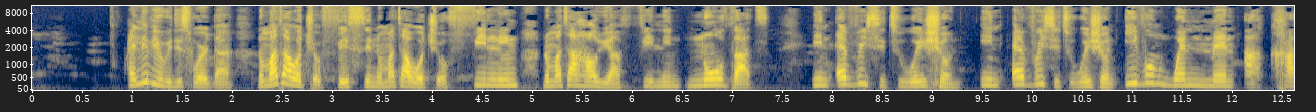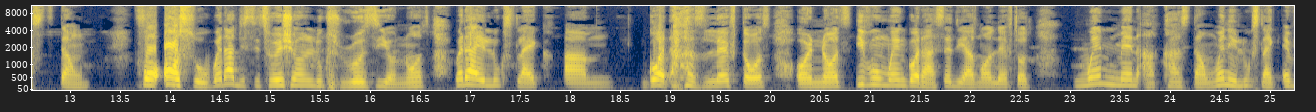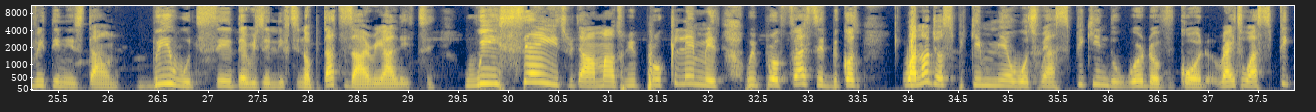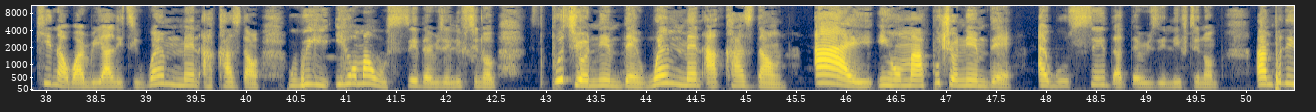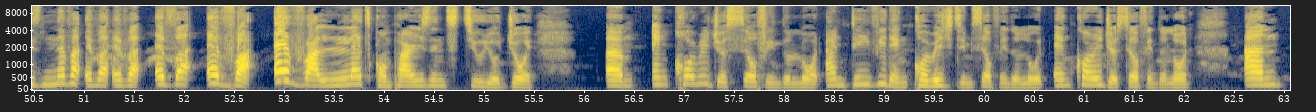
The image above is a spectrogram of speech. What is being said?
I leave you with this word that no matter what you're facing, no matter what you're feeling, no matter how you are feeling, know that in every situation, in every situation, even when men are cast down, for us, so whether the situation looks rosy or not, whether it looks like um God has left us or not, even when God has said He has not left us. When men are cast down, when it looks like everything is down, we would say there is a lifting up. That is our reality. We say it with our mouth, we proclaim it, we profess it because we're not just speaking mere words, we are speaking the word of God, right? We are speaking our reality. When men are cast down, we, Ihoma will say there is a lifting up. Put your name there. When men are cast down, I, Ihoma, put your name there. I will say that there is a lifting up. And please never, ever, ever, ever, ever, ever let comparison steal your joy. Um, encourage yourself in the Lord. And David encouraged himself in the Lord. Encourage yourself in the Lord. And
